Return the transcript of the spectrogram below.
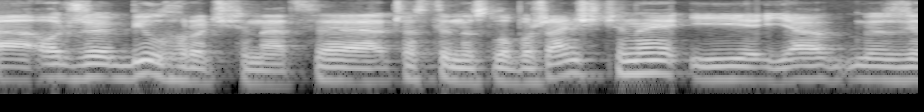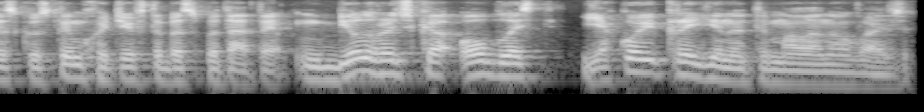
Е, отже, Білгородщина це частина Слобожанщини, і я в зв'язку з тим хотів тебе спитати: Білгородська область якої країни ти мала на увазі?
